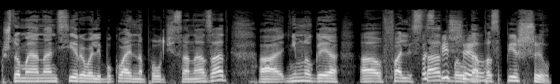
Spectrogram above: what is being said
что мы анонсировали буквально полчаса назад. А, немного я а, фальстат был, да, поспешил.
